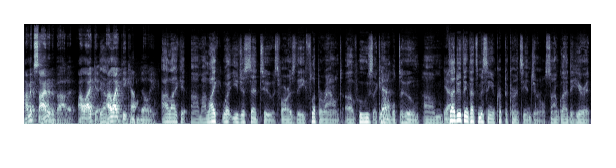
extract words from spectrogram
I'm excited about it. I like it. Yeah. I like the accountability. I like it. Um, I like what you just said too, as far as the flip around of who's accountable to whom. Um, Yeah. I do think that's missing in cryptocurrency in general. So I'm glad to hear it.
